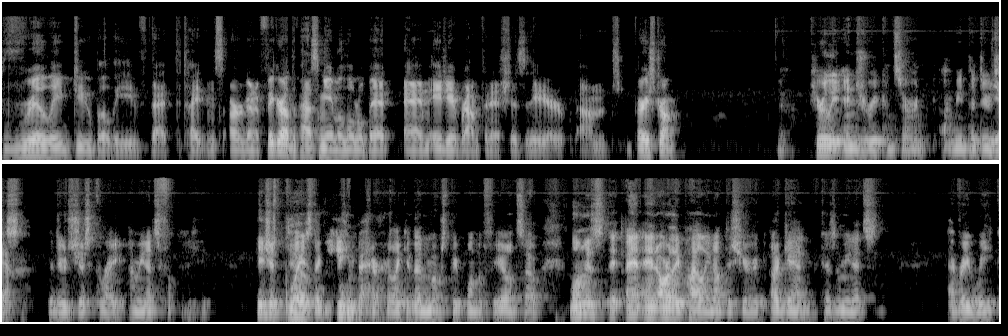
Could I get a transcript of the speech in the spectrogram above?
really do believe that the Titans are going to figure out the passing game a little bit, and AJ Brown finishes the year um, very strong. Yeah, purely injury concern. I mean, the dude's yeah. just, the dude's just great. I mean, it's he just plays yeah. the game better, like than most people in the field. So long as it, and, and are they piling up this year again? Because I mean, it's every week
